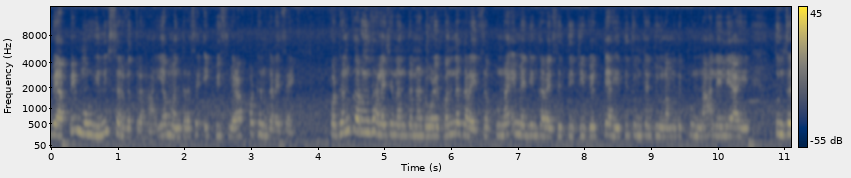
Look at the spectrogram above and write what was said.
व्यापे मोहिनी सर्वत्र हा या मंत्राचे एकवीस वेळा पठन करायचं आहे पठन करून झाल्याच्यानंतर डोळे बंद करायचं पुन्हा इमॅजिन करायचं. ती जी व्यक्ती आहे ती तुमच्या जीवनामध्ये पुन्हा आलेली आहे. तुमचं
